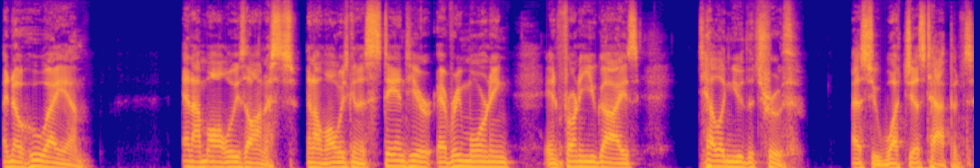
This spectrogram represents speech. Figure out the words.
I know who I am. And I'm always honest. And I'm always going to stand here every morning in front of you guys telling you the truth as to what just happened.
